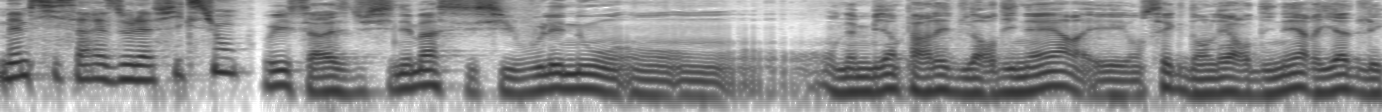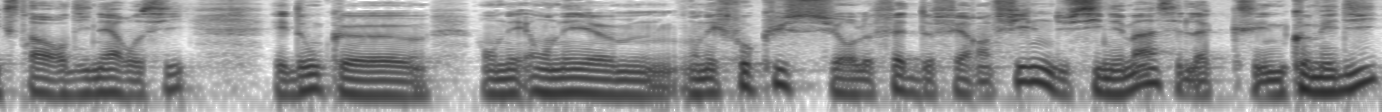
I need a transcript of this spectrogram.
Même si ça reste de la fiction. Oui, ça reste du cinéma. Si, vous voulez, nous, on, aime bien parler de l'ordinaire et on sait que dans l'ordinaire, il y a de l'extraordinaire aussi. Et donc, euh, on est, on est, euh, on est focus sur le fait de faire un film, du cinéma. C'est une comédie,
